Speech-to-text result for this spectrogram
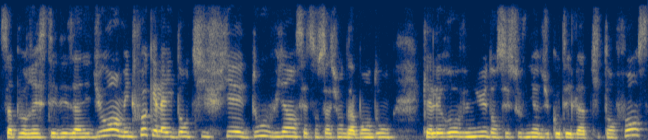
ça peut rester des années durant. Mais une fois qu'elle a identifié d'où vient cette sensation d'abandon, qu'elle est revenue dans ses souvenirs du côté de la petite enfance,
